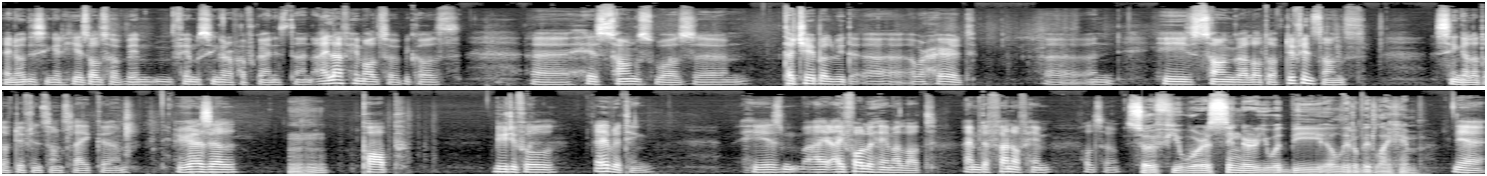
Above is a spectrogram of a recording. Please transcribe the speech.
I know the singer. He is also a famous singer of Afghanistan. I love him also because uh, his songs was um, touchable with uh, our heart, uh, and he sung a lot of different songs, sing a lot of different songs like um, ghazal, pop, beautiful, everything. He is. I, I follow him a lot. I'm the fan of him also. So, if you were a singer, you would be a little bit like him. Yeah,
